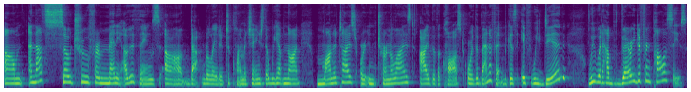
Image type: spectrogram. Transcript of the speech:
Um, and that's so true for many other things uh, that related to climate change that we have not monetized or internalized either the cost or the benefit. Because if we did, we would have very different policies.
